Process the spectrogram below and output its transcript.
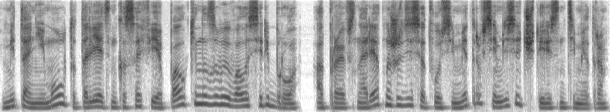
В метании молота тольяттинка София Палкина завоевала серебро, отправив снаряд на 68 метров 74 сантиметра.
